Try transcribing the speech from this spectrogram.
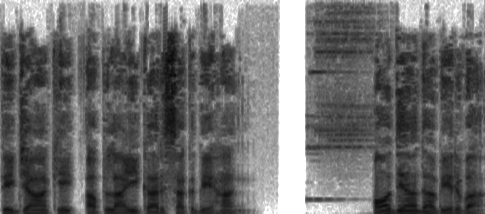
ਤੇ ਜਾ ਕੇ ਅਪਲਾਈ ਕਰ ਸਕਦੇ ਹਨ। ਅਹੁਦਿਆਂ ਦਾ ਵੇਰਵਾ।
